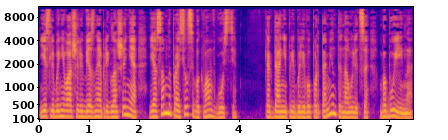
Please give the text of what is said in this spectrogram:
Если бы не ваше любезное приглашение, я сам напросился бы к вам в гости. Когда они прибыли в апартаменты на улице Бабуина,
